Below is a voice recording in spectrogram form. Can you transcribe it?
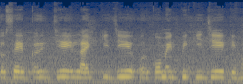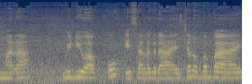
तो शेयर करिए लाइक कीजिए और कमेंट भी कीजिए कि हमारा वीडियो आपको कैसा लग रहा है चलो बाय बाय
